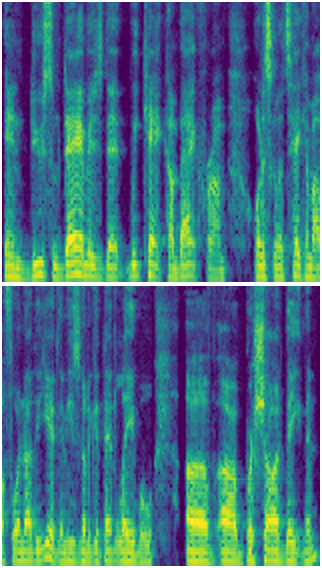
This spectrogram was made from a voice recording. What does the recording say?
and do some damage that we can't come back from, or it's going to take him out for another year. Then he's going to get that label of uh, Rashod Bateman.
